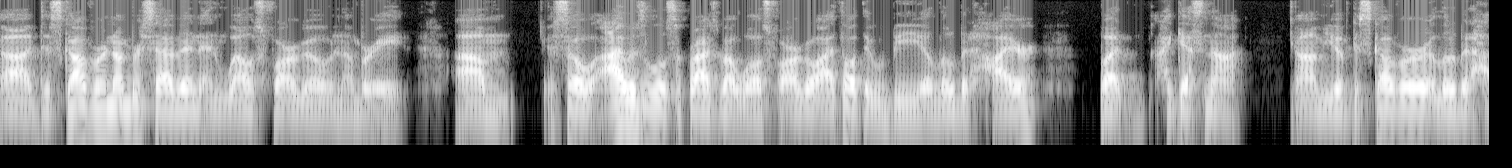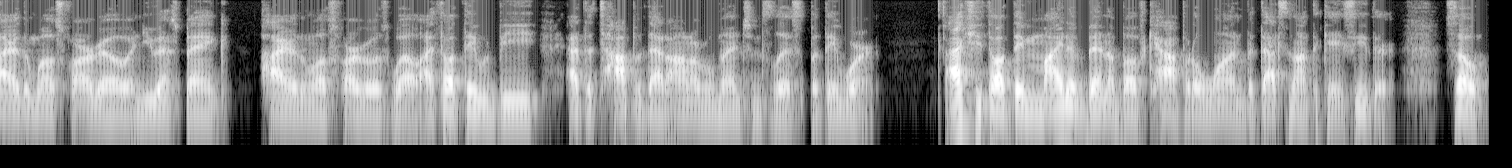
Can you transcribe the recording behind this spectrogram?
uh, Discover number seven, and Wells Fargo number eight. Um, so I was a little surprised about Wells Fargo. I thought they would be a little bit higher, but I guess not. Um, you have Discover a little bit higher than Wells Fargo, and U.S. Bank higher than Wells Fargo as well. I thought they would be at the top of that honorable mentions list, but they weren't. I actually thought they might have been above Capital One, but that's not the case either. So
